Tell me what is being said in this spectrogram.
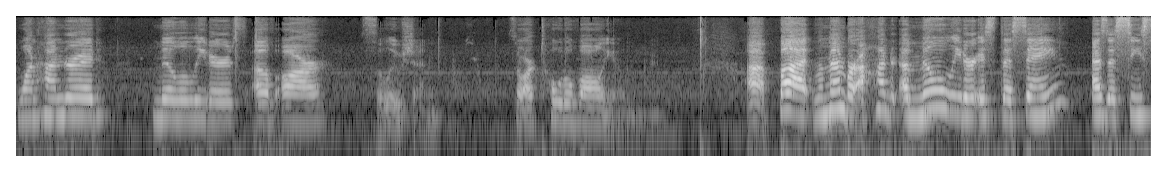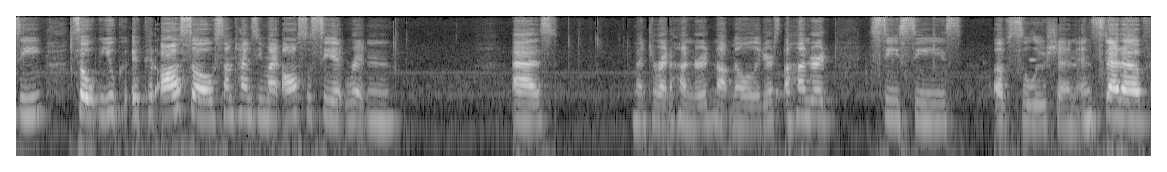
100 milliliters of our solution. So our total volume. Uh, but remember, a, hundred, a milliliter is the same as a cc. So you, it could also, sometimes you might also see it written as, meant to write 100, not milliliters, 100 cc's of solution instead of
